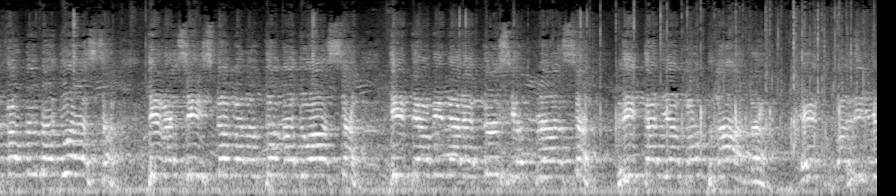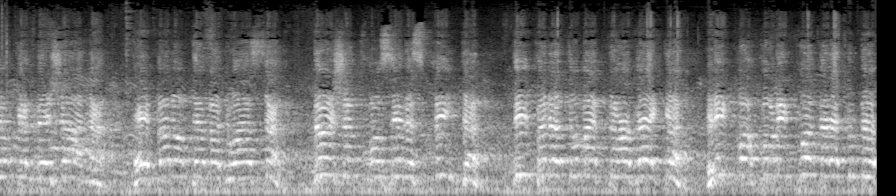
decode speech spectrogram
le fameux Madouas qui résiste Valentin Madouas qui termine à la deuxième place. l'Italien Vendram Etralio Calvejane et Valentin Madouas deux jeunes français de sprint du peloton maintenant avec les croix pour les points de la Coupe de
